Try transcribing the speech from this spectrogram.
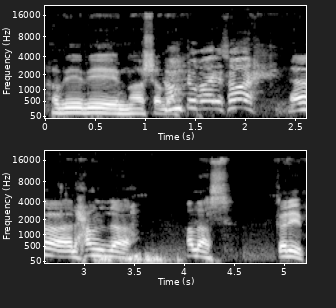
Habibi maşallah. Come to Garisar. Ha, elhamdülillah. Halas. Garip.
